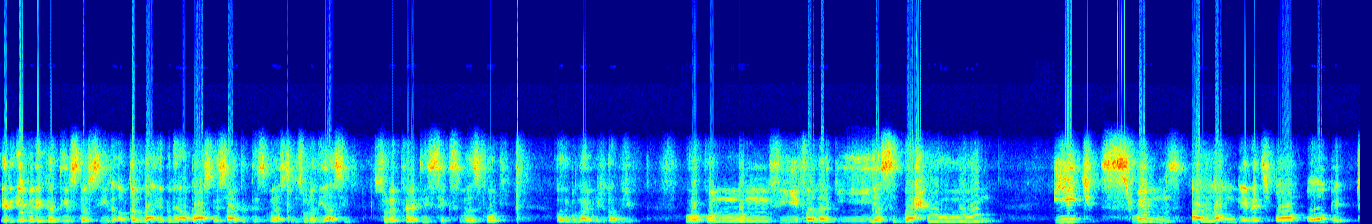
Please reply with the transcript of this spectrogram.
In Ibn Kathir's tafsir, Abdullah ibn Abbas recited this verse in Surah Yasin, Surah 36, verse 40. أعوذ بالله من الشيطان الرجيم. وَكُلٌّ فِي فَلَكِ يَسْبَحُونَ each swims along in its own orbit.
